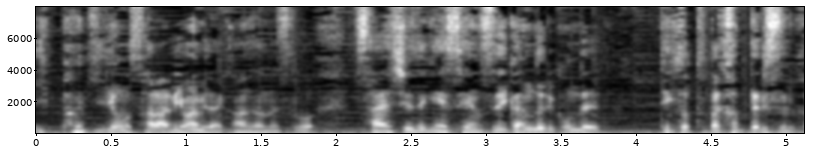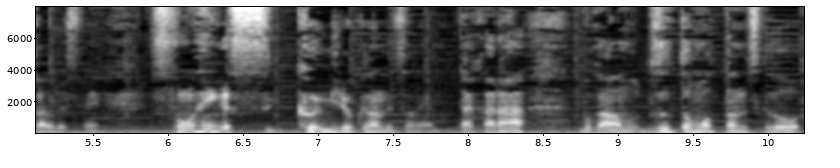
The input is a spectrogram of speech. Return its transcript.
一般企業のサラリーマンみたいな感じなんですけど、最終的に潜水艦に乗り込んで敵と戦ったりするからですね、その辺がすっごい魅力なんですよね。だから、僕はもうずっと思ったんですけど、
